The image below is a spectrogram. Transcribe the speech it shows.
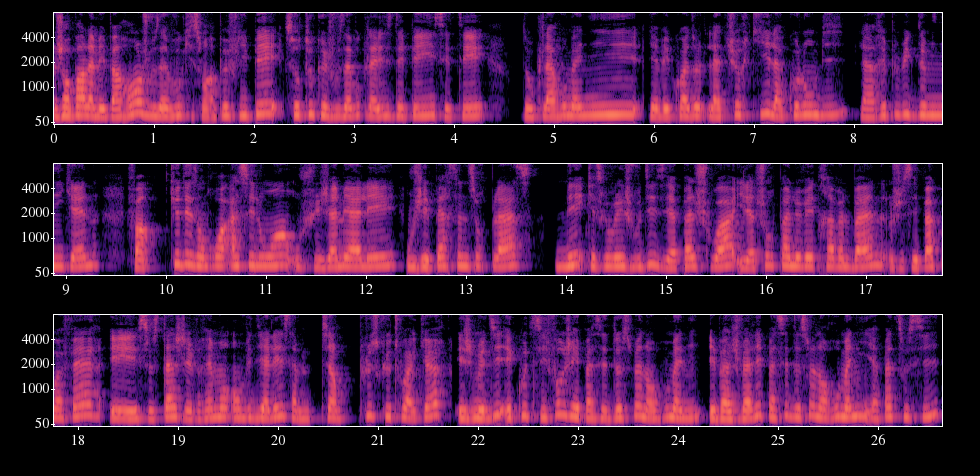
J'en parle à mes parents, je vous avoue qu'ils sont un peu flippés, surtout que je vous avoue que la liste des pays c'était donc la Roumanie, il y avait quoi d'autre La Turquie, la Colombie, la République dominicaine, enfin que des endroits assez loin où je suis jamais allée, où j'ai personne sur place. Mais qu'est-ce que vous voulez que je vous dise? Il n'y a pas le choix, il a toujours pas levé travel ban, je sais pas quoi faire et ce stage j'ai vraiment envie d'y aller, ça me tient plus que tout à cœur et je me dis écoute s'il faut que j'aille passer deux semaines en Roumanie, et eh ben je vais aller passer deux semaines en Roumanie, il y a pas de souci,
